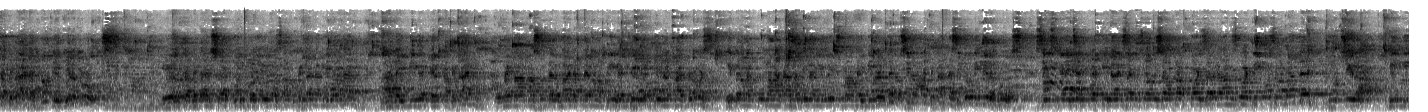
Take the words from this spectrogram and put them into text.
Kapitan Tony Vilcruz. El Capitan siya, good for you sa Kapitan ng Liwanag. Mga kaibigan, El Capitan, kung may mga kasundaluhan at may mga ng team ng Conquerors, ito naman po mga kasabi ng UX, mga kaibigan. Pero sino ang Kapitan na si Tony De La Cruz? 6 minutes and 49 seconds on the shot clock. Court sa nang score 3 points sa kabate. Puchira, hindi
